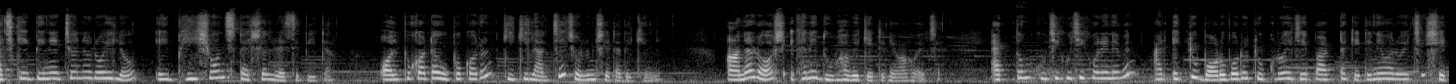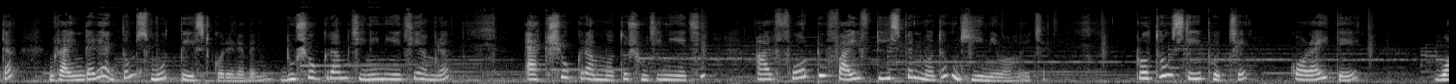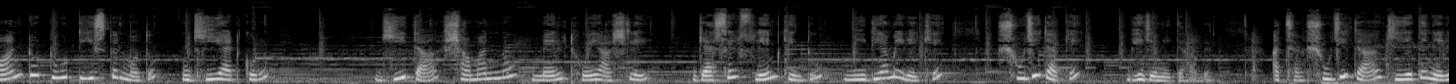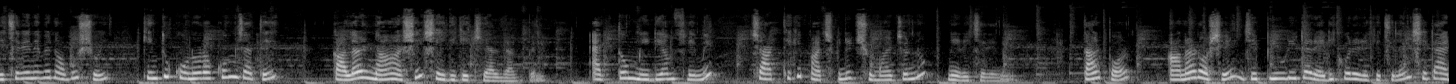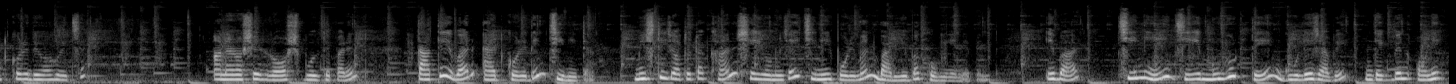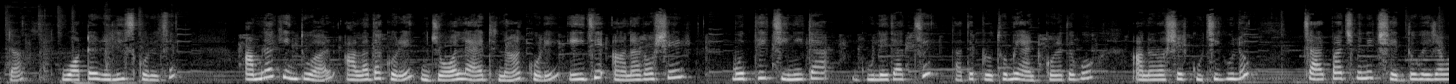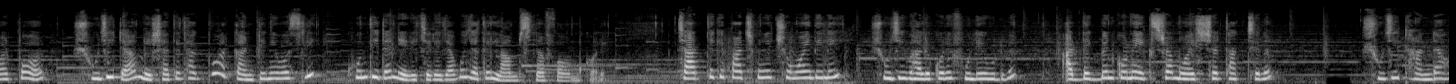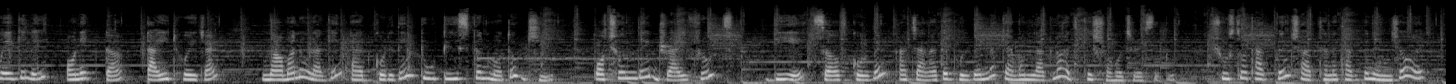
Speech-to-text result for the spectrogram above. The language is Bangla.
আজকের দিনের জন্য রইল এই ভীষণ স্পেশাল রেসিপিটা অল্প কটা উপকরণ কি কি লাগছে চলুন সেটা দেখে নিই। আনারস এখানে দুভাবে কেটে নেওয়া হয়েছে। একদম কুচি কুচি করে নেবেন আর একটু বড় বড় টুকরোয় যে পার্টটা কেটে নেওয়া রয়েছে সেটা গ্রাইন্ডারে একদম স্মুথ পেস্ট করে নেবেন। দুশো গ্রাম চিনি নিয়েছি আমরা, একশো গ্রাম মতো সুজি নিয়েছি আর ফোর টু ফাইভ টিস্পুন মতো ঘি নেওয়া হয়েছে। প্রথম স্টেপ হচ্ছে কড়াইতে ওয়ান টু টু টিস্পুন মতো ঘি অ্যাড করুন। ঘিটা সামান্য মেল্ট হয়ে আসলেই গ্যাসের ফ্লেম কিন্তু মিডিয়ামে রেখে সুজিটাকে ভেজে নিতে হবে। আচ্ছা সুজিটা ঘিয়েতে নেড়ে চেড়ে নেবেন অবশ্যই, কিন্তু কোনো রকম যাতে কালার না আসে সেই দিকে খেয়াল রাখবেন। একদম মিডিয়াম ফ্লেমে চার থেকে পাঁচ মিনিট সময়ের জন্য নেড়ে চেড়ে নিন। তারপর আনারসের যে পিউরিটা রেডি করে রেখেছিলেন, সেটা অ্যাড করে দেওয়া হয়েছে। আনারসের রস বলতে পারেন। তাতে এবার অ্যাড করে দিন চিনিটা। মিষ্টি যতটা খান, সেই অনুযায়ী চিনির পরিমাণ বাড়িয়ে বা কমিয়ে নেবেন। এবার চিনি যে মুহূর্তে গলে যাবে, দেখবেন অনেকটা ওয়াটার রিলিজ করেছে। আমরা কিন্তু আর আলাদা করে জল অ্যাড না করে এই যে আনারসের মধ্যে চিনিটা গুলে যাচ্ছে, তাতে প্রথমে অ্যাড করে দেবো আনারসের কুচিগুলো। চার পাঁচ মিনিট সেদ্ধ হয়ে যাওয়ার পর সুজিটা মেশাতে থাকব আর কন্টিনিউয়াসলি খুন্তিটা নেড়ে চেড়ে যাব যাতে লাম্পস না ফর্ম করে। চার থেকে পাঁচ মিনিট সময় দিলেই সুজি ভালো করে ফুলে উঠবে। আর দেখবেন কোনো এক্সট্রা ময়েশ্চার থাকছে না। সুজি ঠান্ডা হয়ে গেলে অনেকটা টাইট হয়ে যায়। নামানোর আগে অ্যাড করে দিন টু টিস্পুন মতো ঘি। পছন্দের ড্রাই ফ্রুটস দিয়ে সার্ভ করবেন আর জানাতে ভুলবেন না কেমন লাগল আজকের সহজ রেসিপি সুস্থ থাকবেন, সাবধানে থাকবেন এনজয়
